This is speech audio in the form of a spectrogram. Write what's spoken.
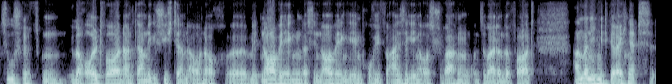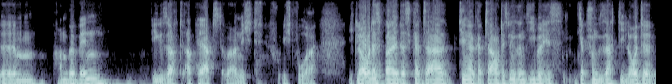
Zuschriften überrollt worden. Dann kam die Geschichte dann auch noch äh, mit Norwegen, dass in Norwegen eben Profivereine dagegen aussprachen und so weiter und so fort. Haben wir nicht mit gerechnet, ähm, haben wir, wenn, wie gesagt, ab Herbst, aber nicht, nicht vor. Ich glaube, dass bei das Katar, Thema Katar auch deswegen sensibel ist. Ich habe schon gesagt, die Leute,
